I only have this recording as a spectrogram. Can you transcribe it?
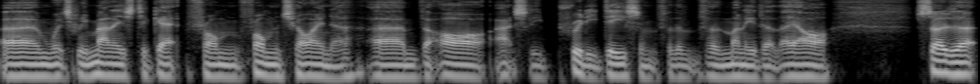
um, which we managed to get from from China, um, that are actually pretty decent for the for the money that they are, so that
